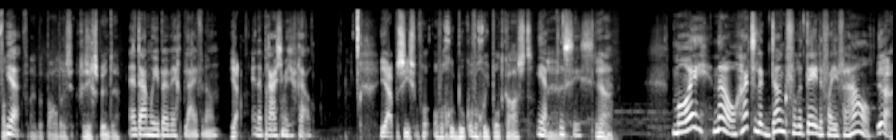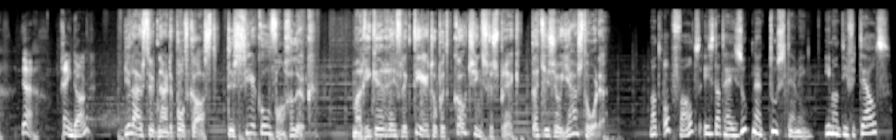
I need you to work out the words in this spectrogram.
van, ja. vanuit bepaalde gezichtspunten. En daar moet je bij wegblijven dan. Ja. En dan praat je met je vrouw. Ja, precies. Of, of een goed boek of een goede podcast. Ja, precies. Ja. ja. Mooi. Nou, hartelijk dank voor het delen van je verhaal. Ja, ja. Geen dank. Je luistert naar de podcast De Cirkel van Geluk. Marieke reflecteert op het coachingsgesprek dat je zojuist hoorde. Wat opvalt is dat hij zoekt naar toestemming. Iemand die vertelt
